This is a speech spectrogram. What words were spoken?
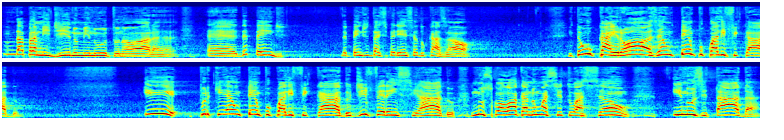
Não dá para medir no minuto, na hora. É, depende. Depende da experiência do casal. Então o Kairos é um tempo qualificado. E porque é um tempo qualificado, diferenciado, nos coloca numa situação inusitada,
